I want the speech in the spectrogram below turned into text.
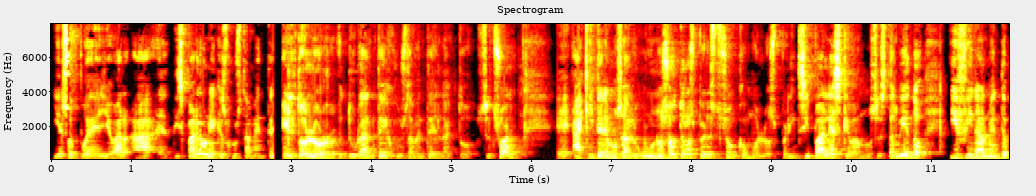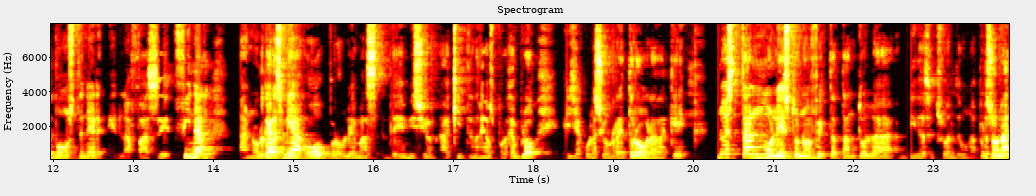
y eso puede llevar a eh, dispareunia, que es justamente el dolor durante justamente el acto sexual. Aquí tenemos algunos otros, pero estos son como los principales que vamos a estar viendo. Y finalmente podemos tener en la fase final anorgasmia o problemas de emisión. Aquí tendríamos, por ejemplo, eyaculación retrógrada, que no es tan molesto, no afecta tanto la vida sexual de una persona,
